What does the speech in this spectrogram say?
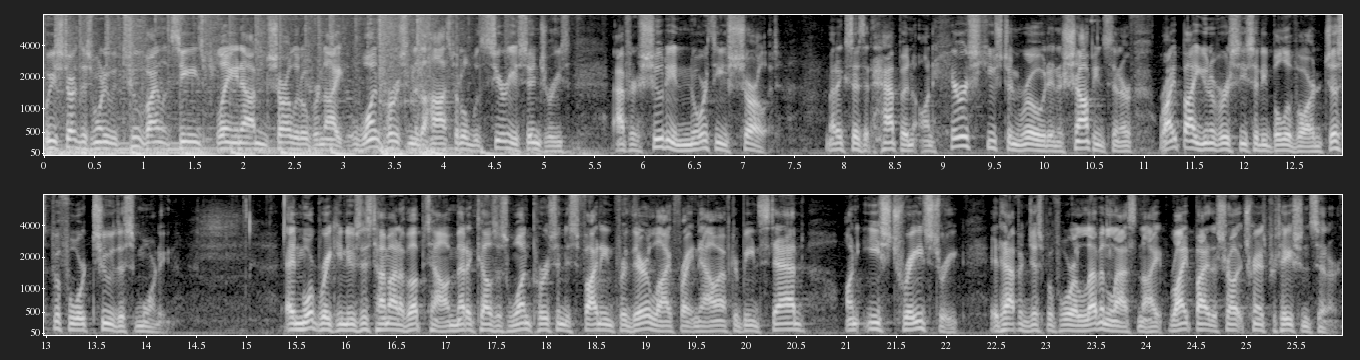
We start this morning with two violent scenes playing out in Charlotte overnight. One person in the hospital with serious injuries after shooting in northeast Charlotte. Medic says it happened on Harris Houston Road in a shopping center right by University City Boulevard just before 2 this morning. And more breaking news this time out of Uptown. Medic tells us one person is fighting for their life right now after being stabbed on East Trade Street. It happened just before 11 last night right by the Charlotte Transportation Center.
